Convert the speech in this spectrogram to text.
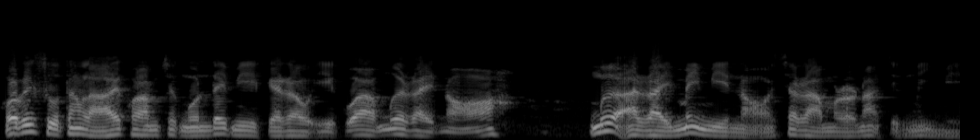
พอภิกษุทั้งหลายความชงนได้มีแก่เราอีกว่าเมื่อไรหนอ เมื่ออะไรไม่มีหนอชรามรณะจึงไม่มี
